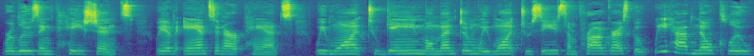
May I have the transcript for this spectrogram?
we're losing patience. We have ants in our pants. We want to gain momentum. We want to see some progress, but we have no clue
